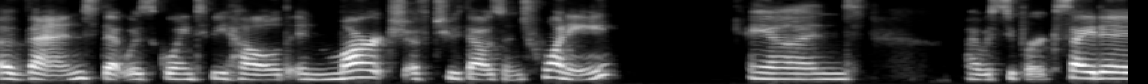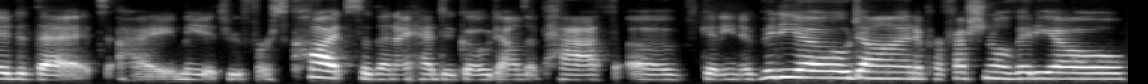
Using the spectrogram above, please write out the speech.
event that was going to be held in March of 2020. And I was super excited that I made it through first cut. So then I had to go down the path of getting a video done, a professional video,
